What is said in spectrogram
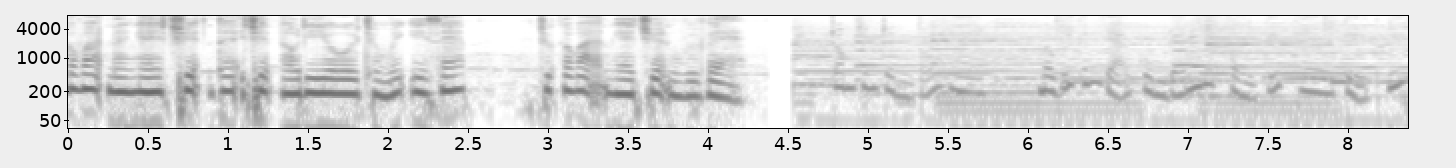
Các bạn đang nghe chuyện tại truyện audio.mix.iz Chúc các bạn nghe chuyện vui vẻ Trong chương trình tối nay, mời quý khán giả cùng đến với phần tiếp theo tiểu thuyết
